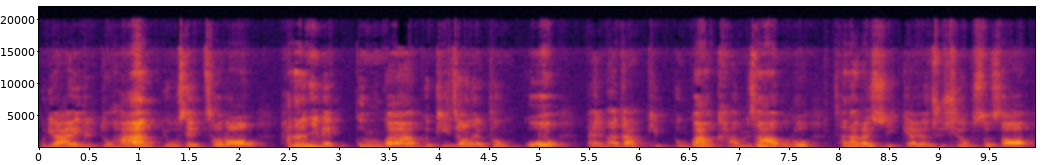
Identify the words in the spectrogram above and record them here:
우리 아이들 또한 요셉처럼 하나님의 꿈과 그 비전을 품고 날마다 기쁨과 감사함으로 살아갈 수 있게 하여 주시옵소서.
